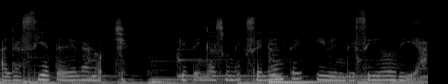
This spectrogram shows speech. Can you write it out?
a las 7 de la noche. Que tengas un excelente y bendecido día.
